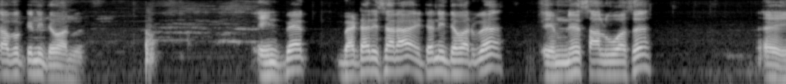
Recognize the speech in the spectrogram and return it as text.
সাপেক্ষে নিতে পারবে। ইনফ্যাক্ট ব্যাটারি ছাড়া এটা নিতে পারবে, এমনি চালু আছে। এই,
